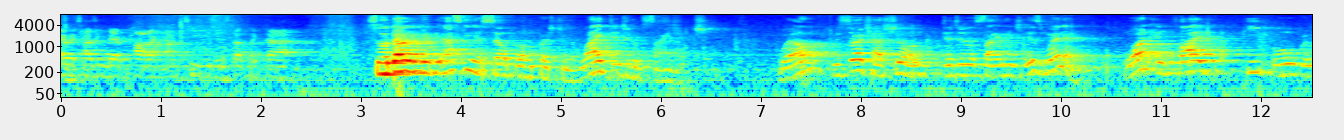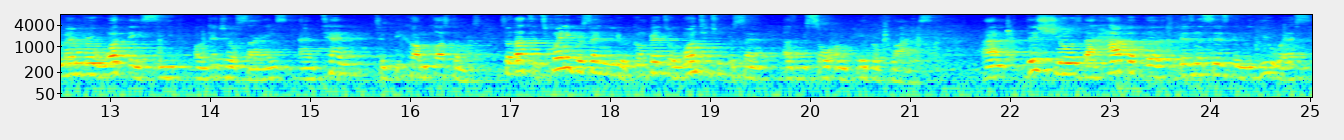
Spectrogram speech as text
advertising their product on TVs and stuff like that. So now you may be asking yourself one question, why digital signage? Well, research has shown digital signage is winning. One in five people remember what they see on digital signs and tend to become customers. So that's a 20% yield compared to 1 to 2% as we saw on paper flyers. And this shows that half of the businesses in the US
